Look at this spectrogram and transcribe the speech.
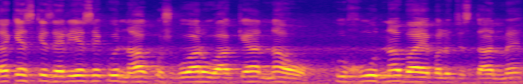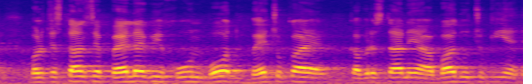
ताकि इसके ज़रिए से कोई नाखुशगवार वाक़ ना हो, कोई खून ना बहे बलूचिस्तान में। बलूचिस्तान से पहले भी खून बहुत बह चुका है, कब्रिस्तान आबाद हो चुकी हैं।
